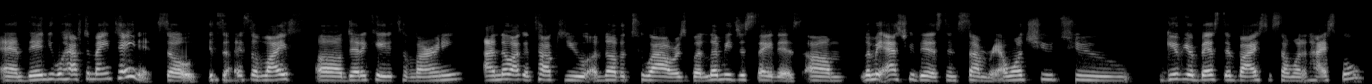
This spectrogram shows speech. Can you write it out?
and then you will have to maintain it. So it's a, it's a life uh, dedicated to learning. I know I could talk to you another two hours, but let me just say this. Um, let me ask you this in summary. I want you to give your best advice to someone in high school,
